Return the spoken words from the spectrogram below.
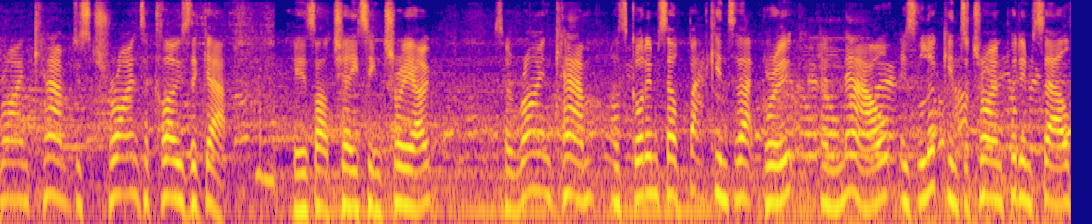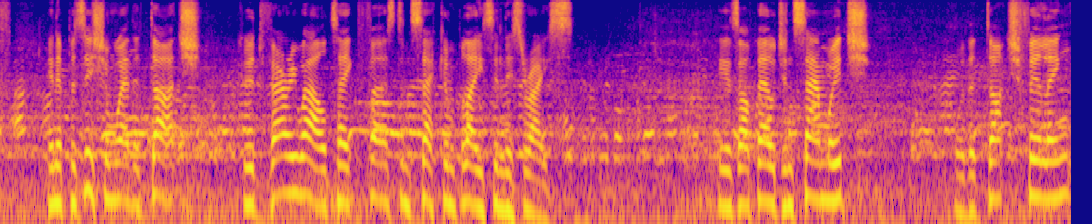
Ryan Kamp just trying to close the gap. Here's our chasing trio. So Ryan Kamp has got himself back into that group and now is looking to try and put himself in a position where the Dutch could very well take first and second place in this race. Here's our Belgian sandwich with a Dutch filling.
